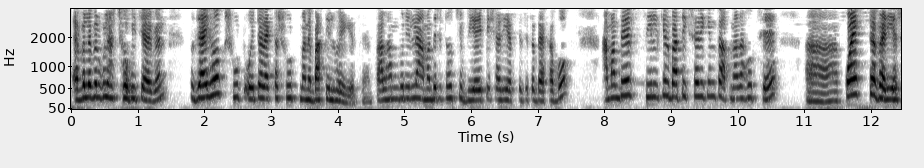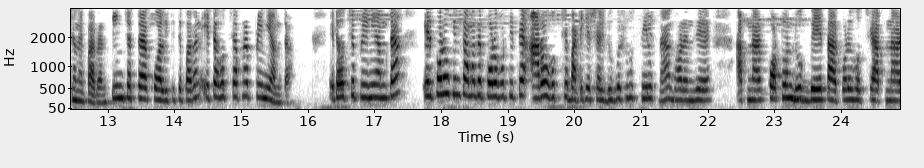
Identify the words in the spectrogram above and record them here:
অ্যাভেলেবেলগুলার ছবি চাইবেন। তো যাই হোক শুট ওইটার একটা শুট মানে বাতিল হয়ে গেছে। তো আলহামদুলিল্লাহ, আমাদের এটা হচ্ছে ভিআইপি শাড়ি আজকে যেটা দেখাবো। আমাদের সিল্কের বাটিক শাড়ি কিন্তু আপনারা হচ্ছে কয়েকটা ভ্যারিয়েশনে পাবেন, তিন চারটা কোয়ালিটিতে পাবেন। এটা হচ্ছে আপনার প্রিমিয়ামটা এটা হচ্ছে প্রিমিয়ামটা এরপরেও কিন্তু আমাদের পরবর্তীতে আরও হচ্ছে বাটিকের শাড়ি ঢুকবে, শুধু সিল্ক না, ধরেন যে আপনার কটন ঢুকবে, তারপরে হচ্ছে আপনার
